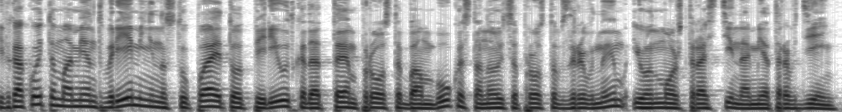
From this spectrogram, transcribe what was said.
И в какой-то момент времени наступает тот период, когда темп роста бамбука становится просто взрывным, и он может расти на метр в день.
